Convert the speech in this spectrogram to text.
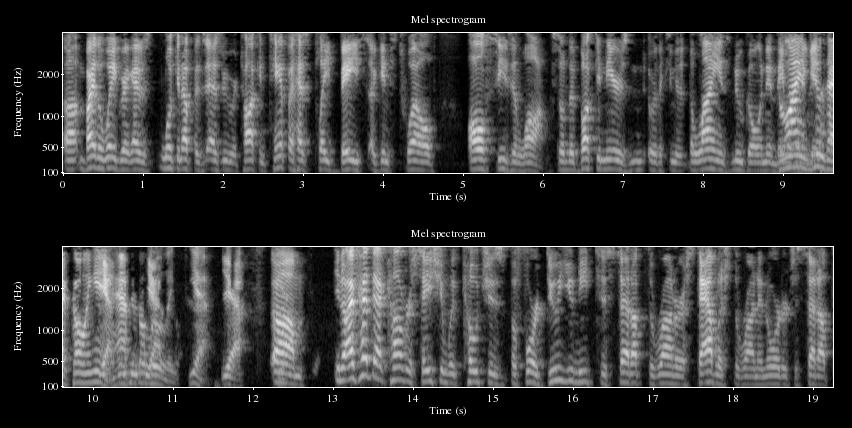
Uh, by the way, Greg, I was looking up as, as we were talking. Tampa has played base against 12 all season long. So the Buccaneers or the, the Lions knew going in. They the Lions knew that going in. Yeah, absolutely. Yeah. Yeah. yeah. Um, you know, I've had that conversation with coaches before. Do you need to set up the run or establish the run in order to set up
